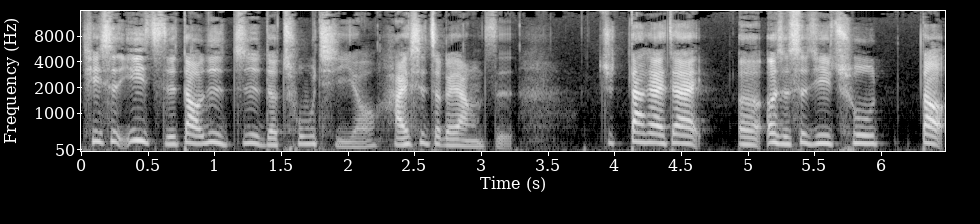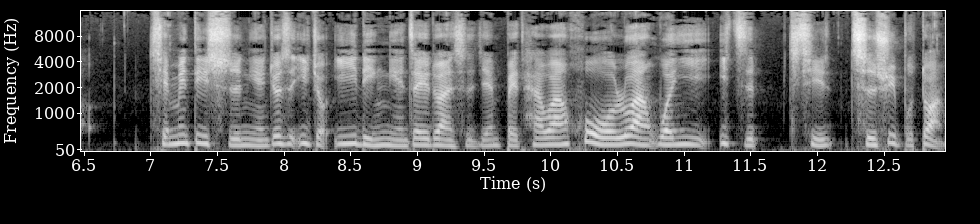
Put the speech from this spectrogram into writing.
其实一直到日治的初期哦，还是这个样子。就大概在呃二十世纪初到前面第十年，就是一九一零年这一段时间，北台湾霍乱瘟疫一直持持续不断。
